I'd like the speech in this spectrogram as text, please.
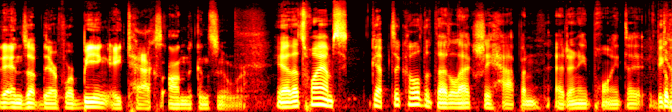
ends up therefore being a tax on the consumer. Yeah, that's why I'm skeptical that that'll actually happen at any point. uh, The, Because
